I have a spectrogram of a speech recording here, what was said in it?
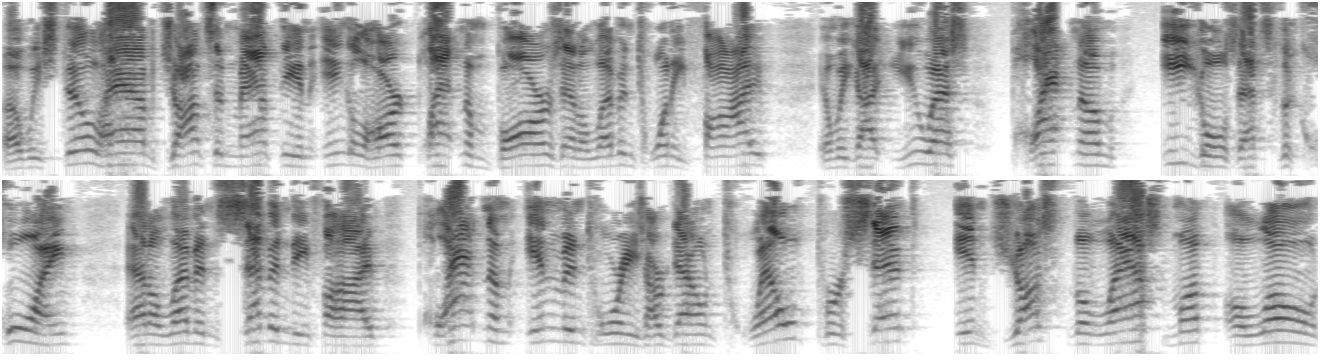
Uh, we still have Johnson Matthey and Engelhard platinum bars at 1125, and we got U.S. platinum eagles, that's the coin, at 1175. Platinum inventories are down 12% in just the last month alone.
